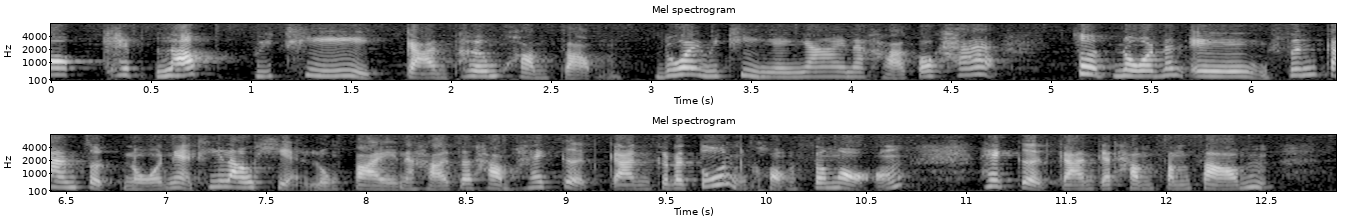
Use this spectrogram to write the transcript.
อกเคล็ดลับวิธีการเพิ่มความจำด้วยวิธีง่าย ๆนะคะ ก็แค่จดโน้ตนั่นเอง ซึ่งการจดโน้ตเนี่ยที่เราเขียนลงไปนะคะ จะทำให้เกิดการกระตุ้นของสมอง ให้เกิดการกระทำซ้ำๆ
